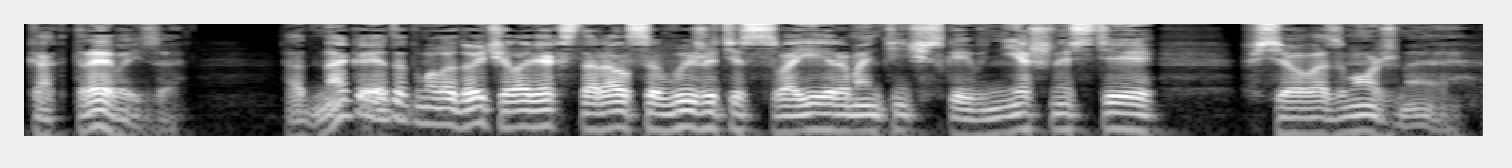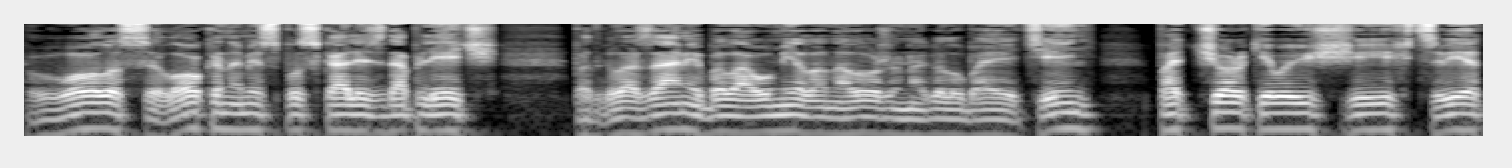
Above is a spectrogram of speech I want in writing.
как Тревейза. Однако этот молодой человек старался выжать из своей романтической внешности все возможное. Волосы локонами спускались до плеч, под глазами была умело наложена голубая тень, подчеркивающая их цвет.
